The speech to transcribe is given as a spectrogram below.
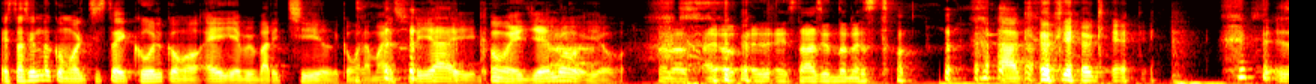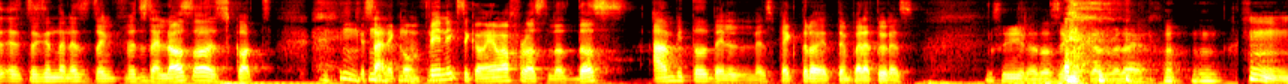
Está haciendo como el chiste de cool, como, hey, everybody chill. Como la mano es fría y como de hielo. y yo, eh, estaba siendo honesto. Ah, ok, ok, ok. Estoy siendo honesto, estoy celoso de Scott, que sale con Phoenix y con Emma Frost, los dos ámbitos del espectro de temperaturas. Sí, los dos cíclicas, ¿verdad? Hmm.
